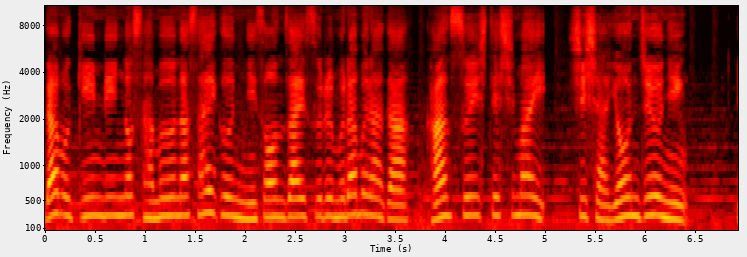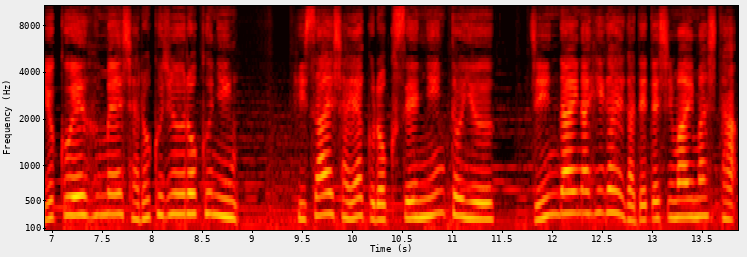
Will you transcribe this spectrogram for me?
ダム近隣のサムーナ西郡に存在する村々が冠水してしまい、死者40人、行方不明者66人、被災者約6000人という甚大な被害が出てしまいました。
